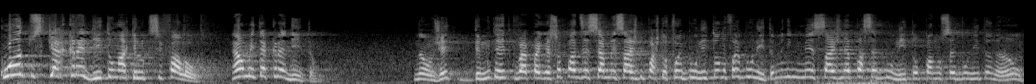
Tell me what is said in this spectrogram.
quantos que acreditam naquilo que se falou? Realmente acreditam? Não, gente, tem muita gente que vai para a igreja só para dizer se a mensagem do pastor foi bonita ou não foi bonita. Mensagem não é para ser bonita ou para não ser bonita, não.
